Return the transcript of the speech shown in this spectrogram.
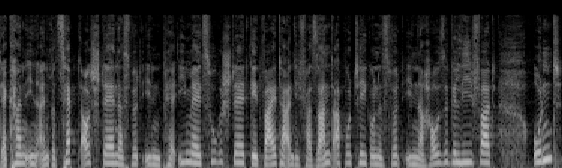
der kann Ihnen ein Rezept ausstellen, das wird Ihnen per E-Mail zugestellt, geht weiter an die Versandapotheke und es wird Ihnen nach Hause geliefert. Und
